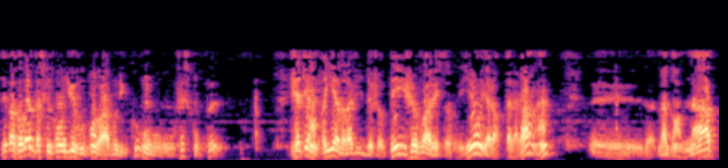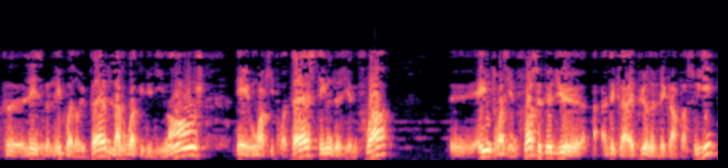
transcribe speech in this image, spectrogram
C'est pas commode parce que quand Dieu vous prend dans la bout du cou, on, fait ce qu'on peut. J'étais en prière dans la ville de Jopé, je vois les vision, et alors, talala, hein, euh, la, grande nappe, euh, les, les quadrupèdes, la voix qui du dimanche, et moi qui proteste, et une deuxième fois, euh, et une troisième fois, ce que Dieu a déclaré pur ne le déclare pas souillé,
